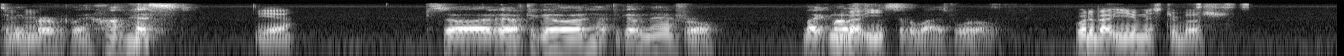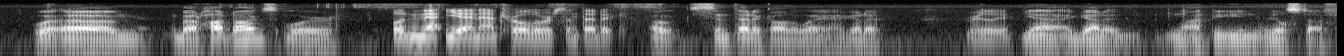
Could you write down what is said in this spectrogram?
to be Mhm. perfectly honest. Yeah. So I'd have to go. I'd have to go natural, like What most about of the you? civilized world. What about you, Mr. Bush? What um, about hot dogs or Well, na- yeah, natural or synthetic. oh synthetic all the way? I gotta Really? yeah, I gotta not be eating real stuff.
